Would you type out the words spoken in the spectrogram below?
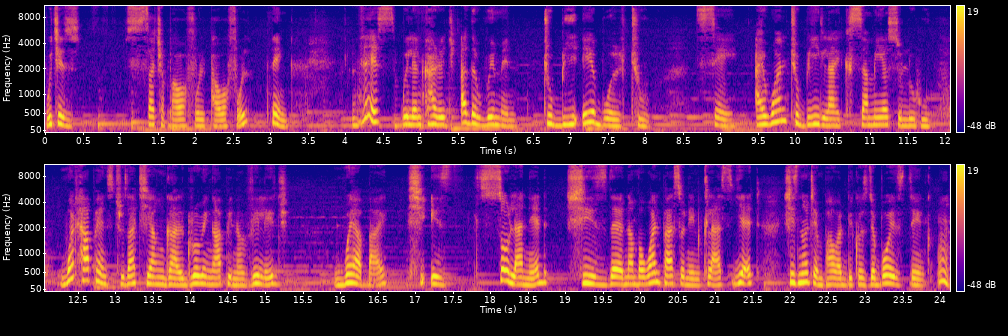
which is such a powerful, powerful thing. This will encourage other women to be able to say, I want to be like Samia Suluhu. What happens to that young girl growing up in a village whereby she is so learned, she's the number one person in class, yet she's not empowered because the boys think, mm,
